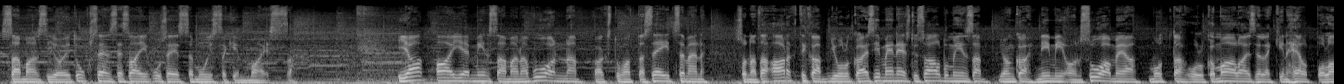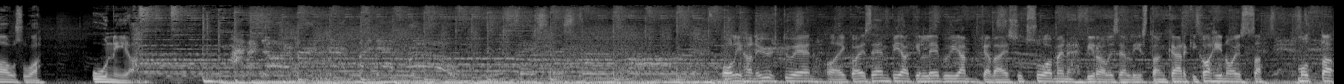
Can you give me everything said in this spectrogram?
Saman sijoituksen se sai useissa muissakin maissa. Ja aiemmin samana vuonna, 2007, Sonata Arctica julkaisi menestysalbuminsa, jonka nimi on suomea, mutta ulkomaalaisellekin helppo lausua, Unia. Olihan yhtyeen aikaisempiakin levyjä käväissyt Suomen virallisen listan kärkikahinoissa, mutta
